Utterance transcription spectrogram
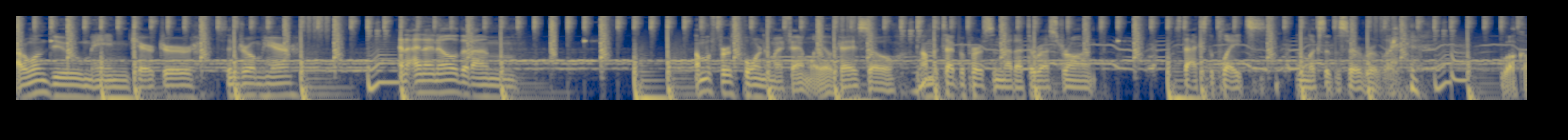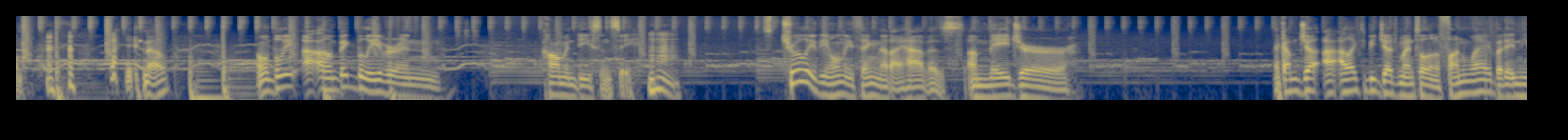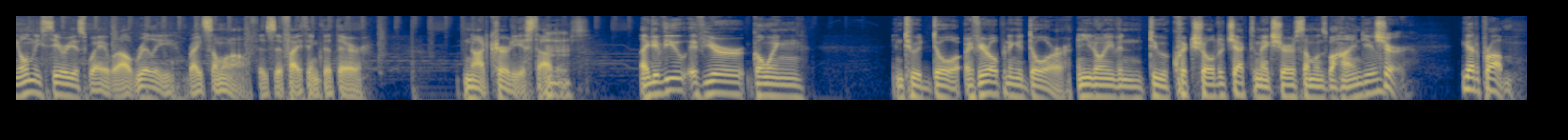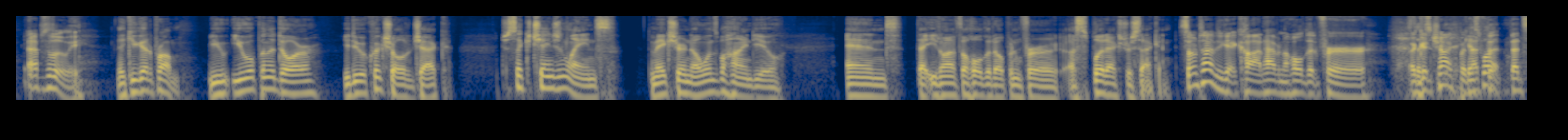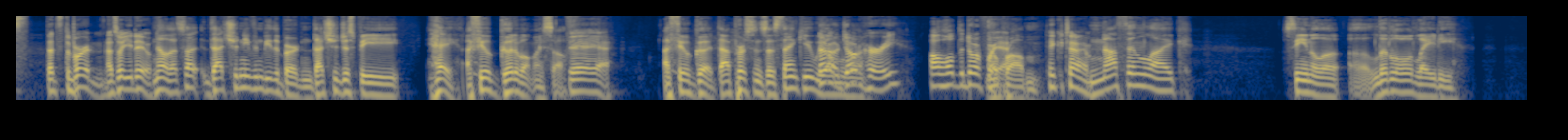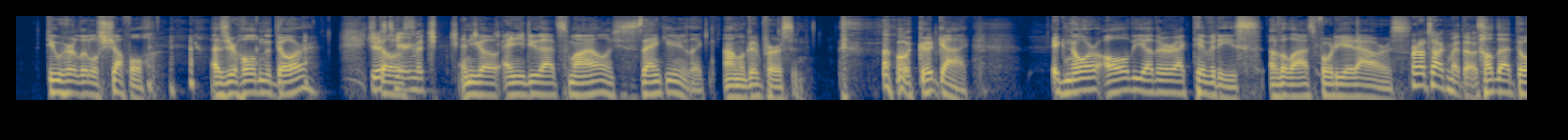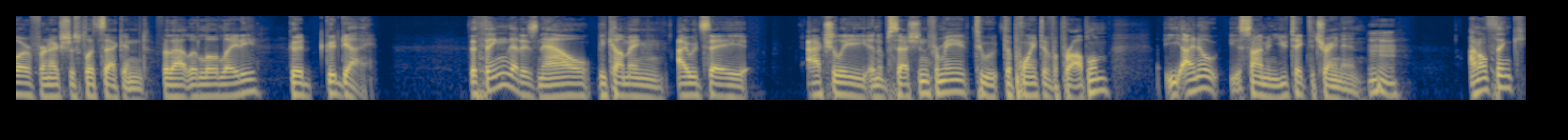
I don't want to do main character syndrome here. And, and I know that I'm I'm a firstborn in my family, okay? So I'm the type of person that at the restaurant stacks the plates and looks at the server like, welcome. you know? I'm a, belie- I'm a big believer in common decency. It's truly the only thing that I have is a major like I'm, ju- I like to be judgmental in a fun way, but in the only serious way where I'll really write someone off is if I think that they're not courteous to mm. others. Like if you if you're going into a door, if you're opening a door and you don't even do a quick shoulder check to make sure someone's behind you, Sure. you got a problem. Absolutely. Like you got a problem. You you open the door, you do a quick shoulder check, just like you're changing lanes to make sure no one's behind you, and that you don't have to hold it open for a split extra second. Sometimes you get caught having to hold it for a That's- good chunk, but guess that's what? The, that's that's the burden. That's what you do. No, that's not. That shouldn't even be the burden. That should just be, hey, I feel good about myself. Yeah, yeah, yeah. I feel good. That person says thank you. We No, no, don't on. hurry. I'll hold the door for No you. No problem. Take your time. Nothing like seeing a, a little old lady do her little shuffle as you're holding the door, just goes- hearing the. ch- and you go and you do that smile, and she says thank you, and you're like, I'm a good person. I'm a good guy. Ignore all the other activities of the last 48 hours. We're not talking about those. held that door for an extra split second for that little old lady. Good, good guy. The thing that is now becoming, I would say, actually an obsession for me to the point of a problem. I know Simon, you take the train in. hmm I don't think,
